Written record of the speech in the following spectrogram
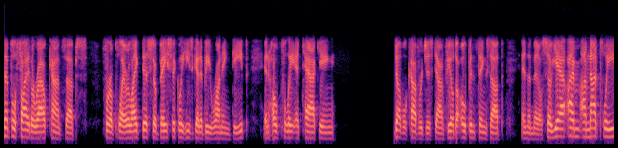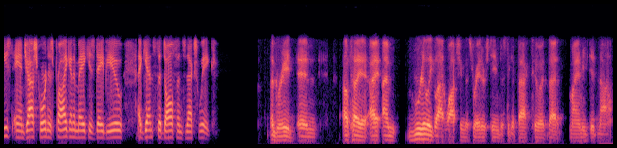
simplify the route concepts for a player like this. So basically, he's going to be running deep and hopefully attacking double coverages downfield to open things up in the middle. So yeah, I'm I'm not pleased, and Josh Gordon is probably going to make his debut against the Dolphins next week. Agreed, and I'll tell you, I, I'm really glad watching this Raiders team just to get back to it that Miami did not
